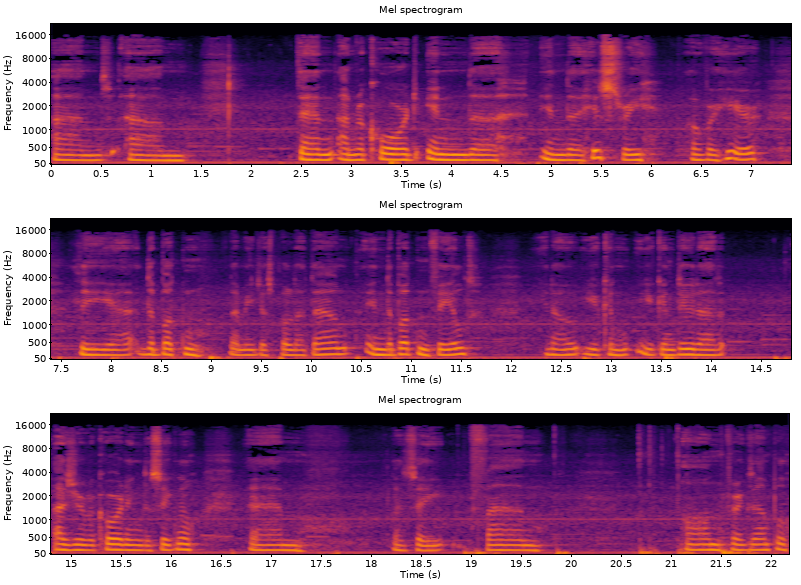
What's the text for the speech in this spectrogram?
and um, then and record in the in the history over here the uh, the button. Let me just pull that down in the button field. You know you can you can do that as you're recording the signal. Um, let's say fan on for example.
